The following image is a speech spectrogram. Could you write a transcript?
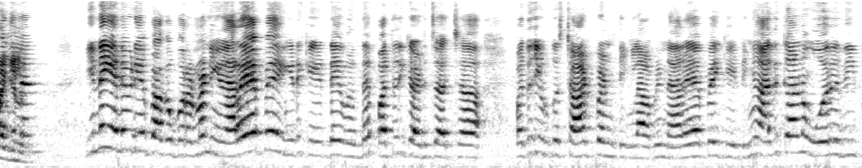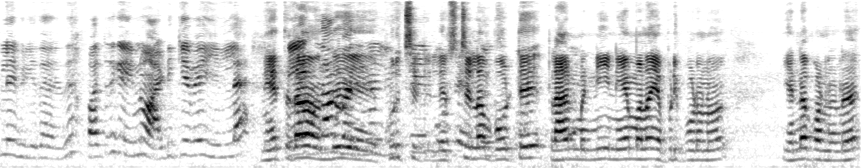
மகிழன் இன்னைக்கு என்ன வீடியோ பார்க்க போறோம்னா நீங்க நிறைய பேர் என்கிட்ட கேட்டே வந்து பத்திரிக்கை அடிச்சாச்சா? பத்திரிக்கை கொடுக்க ஸ்டார்ட் பண்ணிட்டீங்களா அப்படின்னு நிறைய பேர் கேட்டீங்க. அதுக்கான ஒரு ரீப்ளே வீடியோ தான் இது. பத்திரிக்கை இன்னும் அடிக்கவே இல்ல. நேற்று தான் வந்து குறிச்சு லிஸ்ட் எல்லாம் போட்டு பிளான் பண்ணி நேமெல்லாம் எப்படி போடணும் என்ன பண்ணணும்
